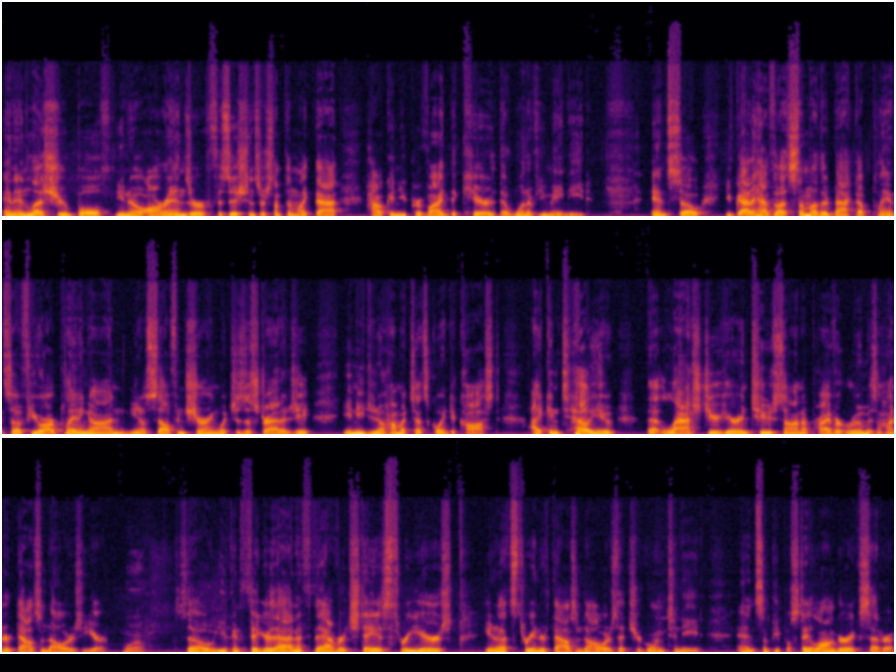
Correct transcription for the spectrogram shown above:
And unless you're both, you know, RNs or physicians or something like that, how can you provide the care that one of you may need? And so you've got to have uh, some other backup plan. So if you are planning on, you know, self-insuring, which is a strategy, you need to know how much that's going to cost. I can tell you that last year here in Tucson, a private room is $100,000 a year. Wow. So you can figure that. And if the average stay is three years, you know, that's $300,000 that you're going to need. And some people stay longer, et cetera.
